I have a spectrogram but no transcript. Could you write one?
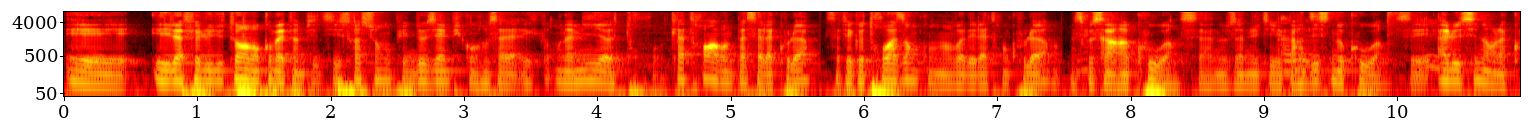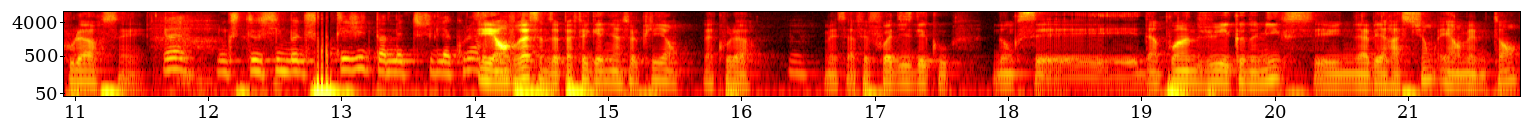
et, il a fallu du temps avant qu'on mette une petite illustration, puis une deuxième, puis qu'on on a mis 4 euh, ans avant de passer à la couleur. Ça fait que 3 ans qu'on envoie des lettres en couleur, parce que ça a un coût, hein. ça nous a multiplié ah par 10 nos coûts. Hein. C'est mm. hallucinant, la couleur, c'est... Ouais, donc c'était aussi une bonne stratégie de ne pas mettre tout de suite de la couleur. Et en vrai, ça ne nous a pas fait gagner un seul client, la couleur. Mm. Mais ça fait x10 des coûts. Donc c'est d'un point de vue économique, c'est une aberration, et en même temps,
